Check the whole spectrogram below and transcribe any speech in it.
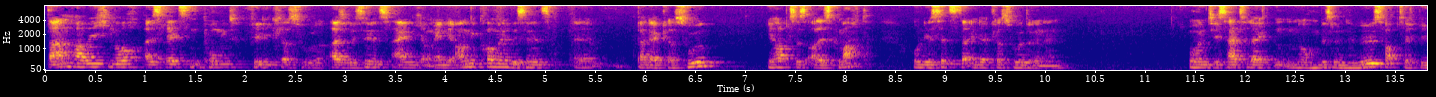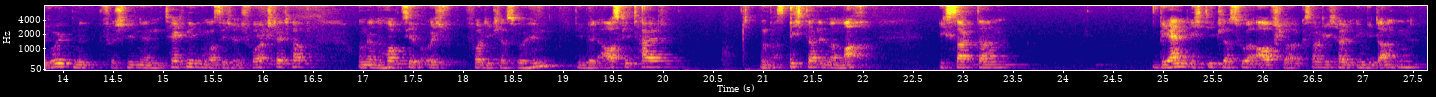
dann habe ich noch als letzten Punkt für die Klausur. Also wir sind jetzt eigentlich am Ende angekommen, wir sind jetzt äh, bei der Klausur. Ihr habt das alles gemacht und ihr sitzt da in der Klausur drinnen. Und ihr seid vielleicht noch ein bisschen nervös, habt euch beruhigt mit verschiedenen Techniken, was ich euch vorgestellt habe. Und dann hockt ihr euch vor die Klausur hin, die wird ausgeteilt. Und was ich dann immer mache, ich sage dann, während ich die Klausur aufschlage, sage ich halt in Gedanken,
